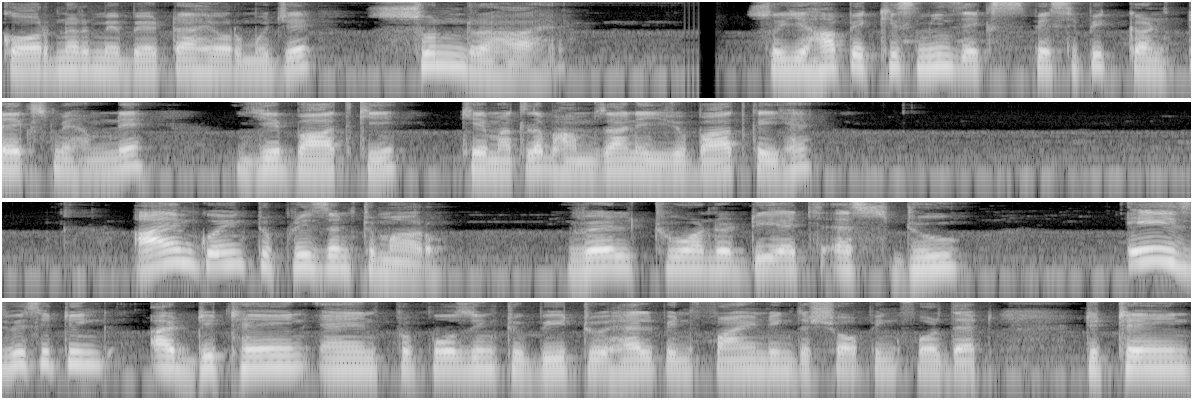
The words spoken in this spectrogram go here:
कॉर्नर में बैठा है और मुझे सुन रहा है। सो so, यहाँ पे किस मीन्स एक स्पेसिफिक कंटेक्स्ट में हमने ये बात की कि मतलब हमज़ा ने ये जो बात कही है I am going to prison tomorrow well two hundred D H S do A is visiting a detain and proposing to be to help in finding the shopping for that detain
